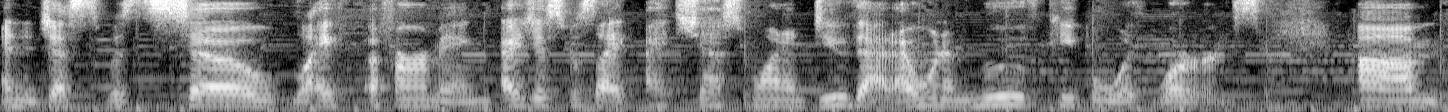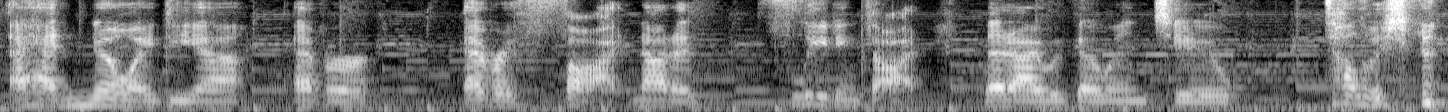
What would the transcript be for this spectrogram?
and it just was so life affirming. I just was like, I just want to do that. I want to move people with words. Um, I had no idea ever, ever thought, not a fleeting thought, that I would go into television.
